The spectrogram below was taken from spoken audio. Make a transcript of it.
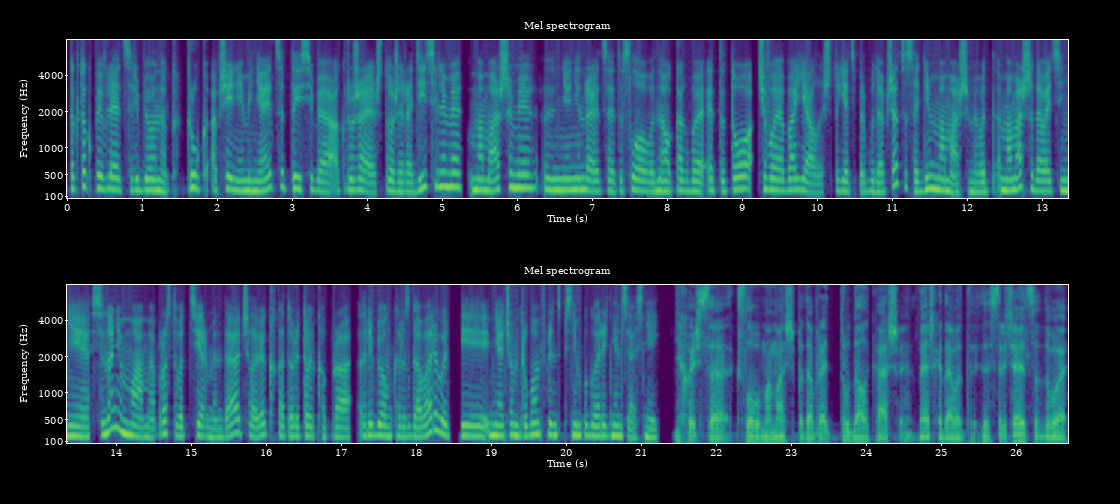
как только появляется ребенок, круг общения меняется, ты себя окружаешь тоже родителями, мамашами. Мне не нравится это слово, но как бы это то, чего я боялась, что я теперь буду общаться с одними мамашами. Вот мамаша, давайте не синоним мамы, а просто вот термин, да, человека, который только про ребенка разговаривает, и ни о чем другом, в принципе, с ним поговорить нельзя с ней. Мне хочется к слову мамаши подобрать трудалкаши. Знаешь, когда вот э, встречаются двое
